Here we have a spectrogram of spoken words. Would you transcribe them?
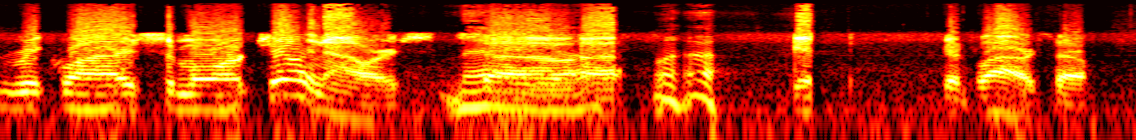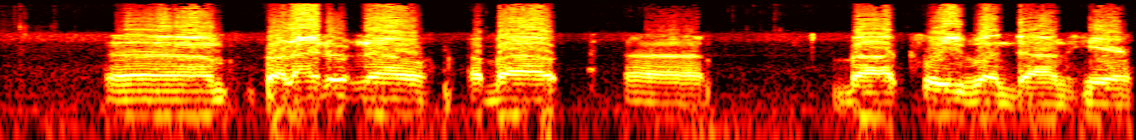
requires some more chilling hours. There so uh, good, good flower. So, um, but I don't know about uh, about Cleveland down here.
